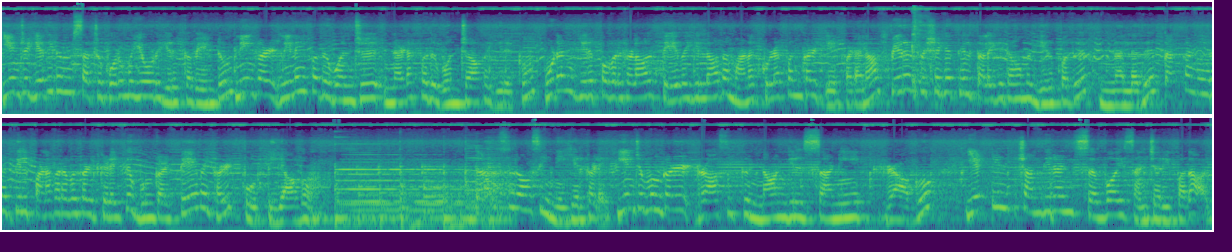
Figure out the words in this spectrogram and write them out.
இன்று எதிலும் சற்று பொறுமையோடு இருக்க வேண்டும். நீங்கள் நினைப்பது ஒன்று நடப்பது ஒன்றாக இருக்கும். உடன் இருப்பவர்களால் தேவையில்லாத மனக்குழப்பங்கள் ஏற்படலாம். பிறர் விஷயத்தில் தலையிடாமல் இருப்பது நல்லது. தக்க நேரத்தில் பணவரவுகள் கிடைத்து உங்கள் தேவைகள் பூர்த்தியாகும். தனுசு ராசி நேயர்களே இன்று உங்கள் ராசிக்கு நான்கில் சனி ராகு எட்டில் சந்திரன் செவ்வாய் சஞ்சரிப்பதால்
